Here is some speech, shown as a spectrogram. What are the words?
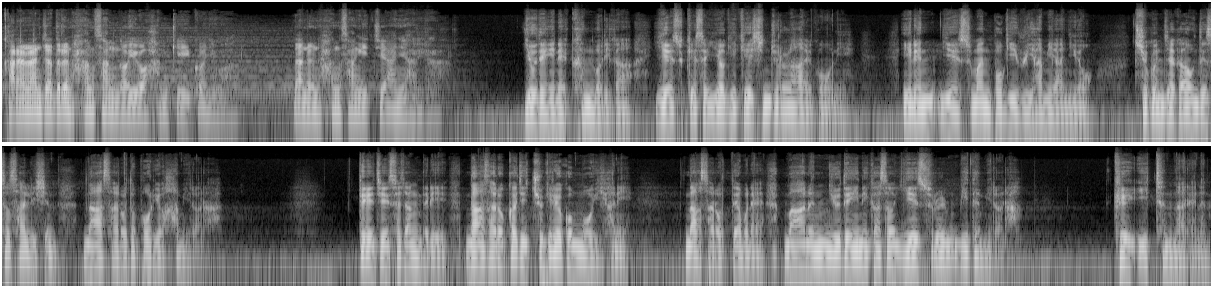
가난한 자들은 항상 너희와 함께 있거니와 나는 항상 있지 아니하리라. 유대인의 큰 무리가 예수께서 여기 계신 줄을 알고 오니 이는 예수만 보기 위함이 아니요 죽은 자 가운데서 살리신 나사로도 보려 함이로라 대제사장들이 나사로까지 죽이려고 모의하니 나사로 때문에 많은 유대인이 가서 예수를 믿음이로라 그 이튿날에는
